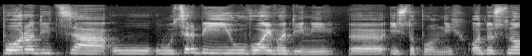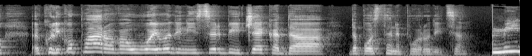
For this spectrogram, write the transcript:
porodica u, u Srbiji i u Vojvodini e, istopolnih? Odnosno, koliko parova u Vojvodini i Srbiji čeka da, da postane porodica? Mi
